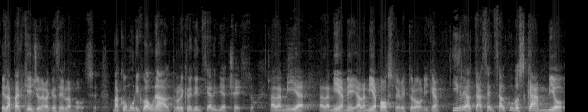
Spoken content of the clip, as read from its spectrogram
e la parcheggio nella casella bozze, ma comunico a un altro le credenziali di accesso alla mia, alla mia, alla mia posta elettronica, in realtà senza alcuno scambio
